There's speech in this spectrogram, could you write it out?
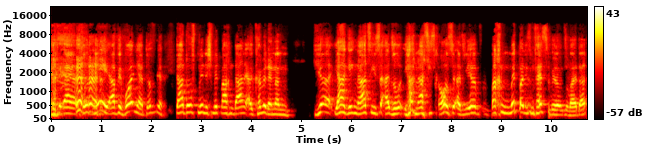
ja, so, nee, ja, wir wollen ja, dürfen wir, da durften wir nicht mitmachen, da äh, können wir denn dann hier, ja, gegen Nazis, also ja, Nazis raus, also wir machen mit bei diesem Festival und so weiter.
